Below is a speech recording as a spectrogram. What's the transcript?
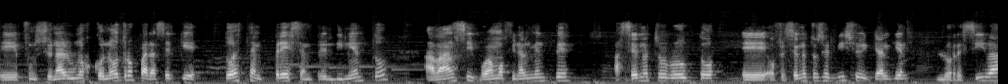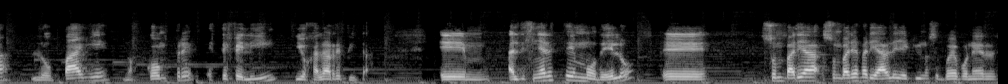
eh, funcionar unos con otros para hacer que toda esta empresa, emprendimiento, avance y podamos finalmente hacer nuestro producto, eh, ofrecer nuestro servicio y que alguien lo reciba, lo pague, nos compre, esté feliz y ojalá repita. al diseñar este modelo, son varias, son varias variables y aquí uno se puede poner,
